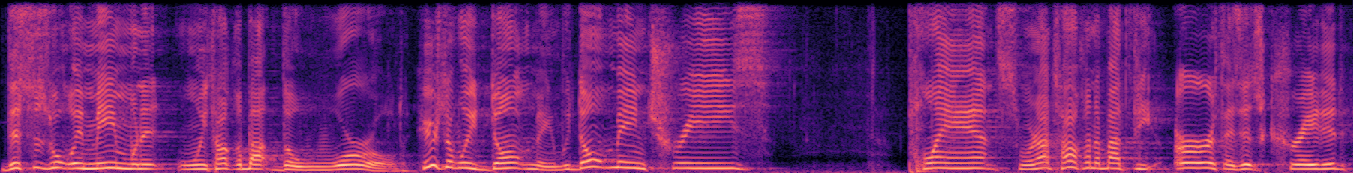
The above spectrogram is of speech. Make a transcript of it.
This is what we mean when, it, when we talk about the world. Here's what we don't mean we don't mean trees, plants, we're not talking about the earth as it's created.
